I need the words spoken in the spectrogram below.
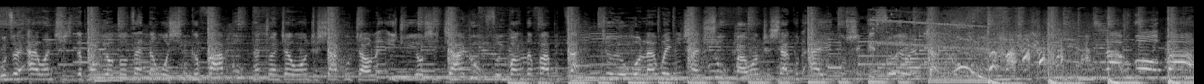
我最爱玩吃鸡的朋友都在等我新歌发布，他转战王者峡谷找了一局游戏加入，所以王德发不在，就由我来为你阐述，把王者峡谷的爱与故事给所有人展露。打不过我吧，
